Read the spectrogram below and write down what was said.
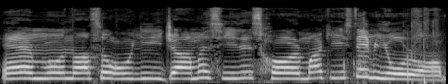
Hem bunu nasıl oynayacağımı size sormak istemiyorum.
